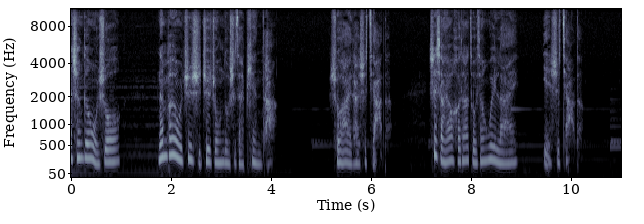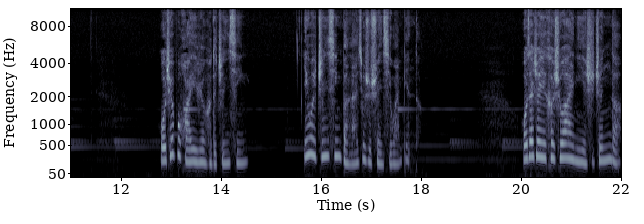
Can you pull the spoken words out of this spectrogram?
阿琛跟我说，男朋友至始至终都是在骗她，说爱她是假的，是想要和她走向未来，也是假的。我却不怀疑任何的真心，因为真心本来就是瞬息万变的。我在这一刻说爱你也是真的，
